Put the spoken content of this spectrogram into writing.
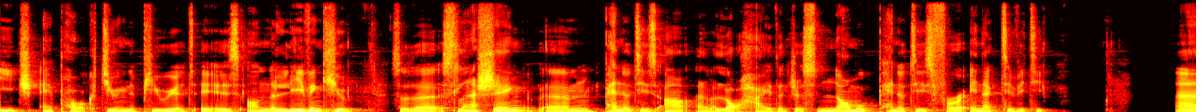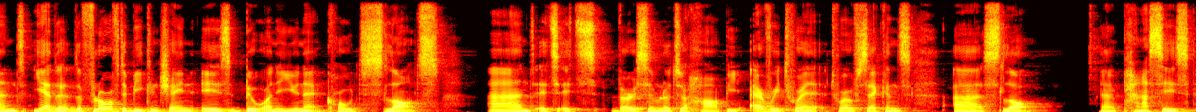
each epoch during the period it is on the leaving queue. So the slashing um, penalties are a lot higher than just normal penalties for inactivity. And yeah, the, the floor of the beacon chain is built on a unit called slots and it's it's very similar to heartbeat. Every 12 seconds, a slot uh, passes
